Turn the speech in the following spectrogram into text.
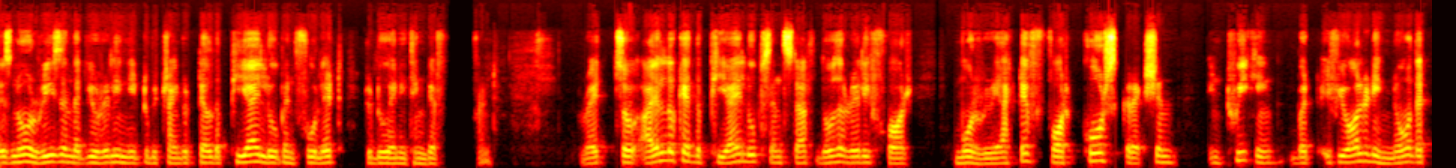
there's no reason that you really need to be trying to tell the PI loop and fool it to do anything different. Right. So I look at the PI loops and stuff, those are really for more reactive for course correction in tweaking. But if you already know that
